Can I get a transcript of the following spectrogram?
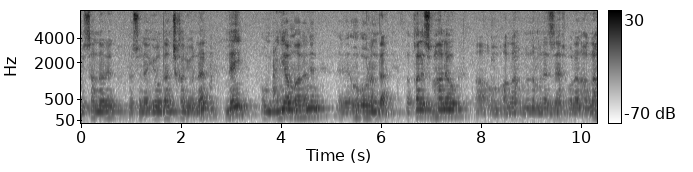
insanları mesela yoldan çıkarıyorlar. Ne? O dünya malının e, uğrunda. Ve kâle subhanehu münezzeh olan Allah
